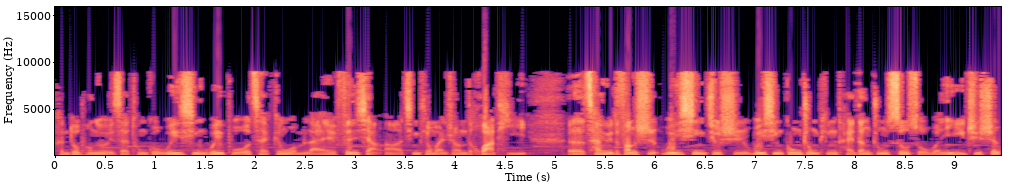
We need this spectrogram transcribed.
很多朋友也在通过微信、微博在跟我们来分享啊，今天晚上的话题。呃，参与的方式，微信就是。微信公众平台当中搜索“文艺之声”，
